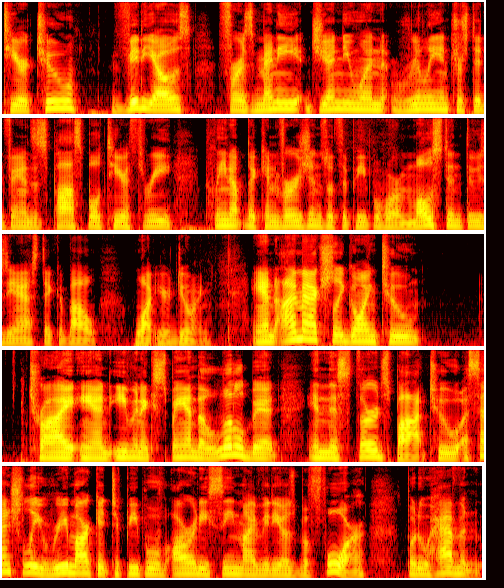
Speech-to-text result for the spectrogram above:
Tier two, videos for as many genuine, really interested fans as possible. Tier 3, clean up the conversions with the people who are most enthusiastic about what you're doing. And I'm actually going to try and even expand a little bit in this third spot to essentially remarket to people who've already seen my videos before, but who haven't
